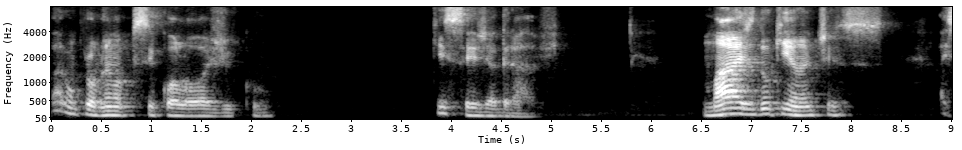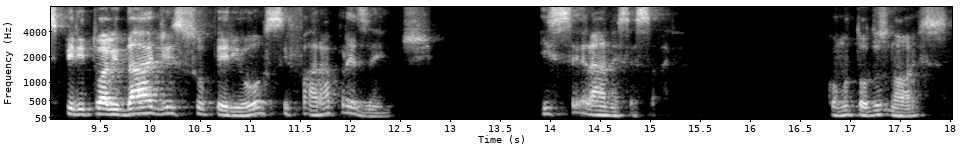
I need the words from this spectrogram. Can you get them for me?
para um problema psicológico que seja grave. Mais do que antes, a espiritualidade superior se fará presente e será necessária. Como todos nós,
